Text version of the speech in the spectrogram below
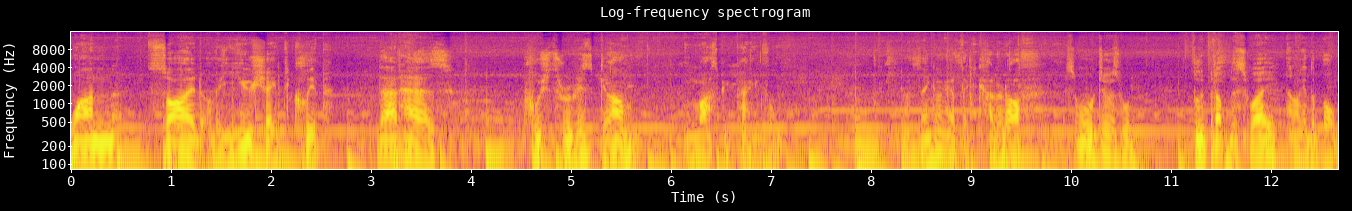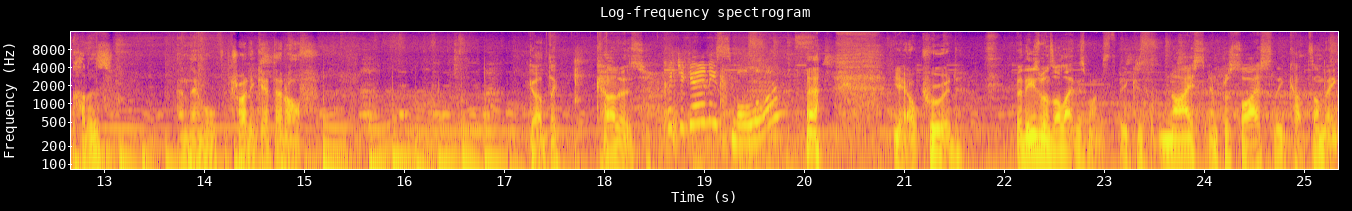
one side of a U-shaped clip. That has pushed through his gum. Must be painful. I think I'm gonna have to cut it off. So what we'll do is we'll flip it up this way and I'll get the bolt cutters and then we'll try to get that off. Got the cutters. Could you get any smaller ones? Yeah, I could. But these ones, I like these ones because nice and precisely cut something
